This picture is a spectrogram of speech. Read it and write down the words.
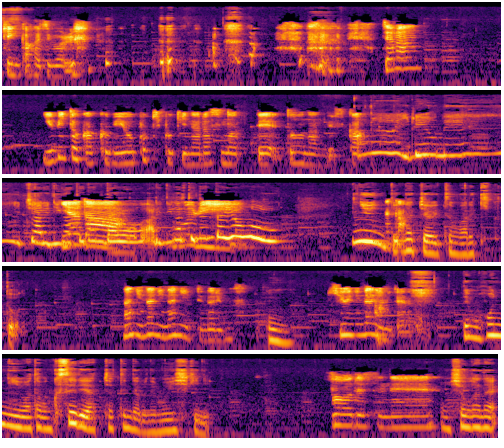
喧嘩始まる。じゃらん。指とか首をポキポキ鳴らすのってどうなんですか？いるよね。うちあれ苦手なんだよ。あれ苦手なんだよニュンってなっちゃういつもあれ聞くと。何何何ってなります。うん。急に何みたいな。でも本人は多分癖でやっちゃってんだろうね無意識に。そうですね。もうしょうがない。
